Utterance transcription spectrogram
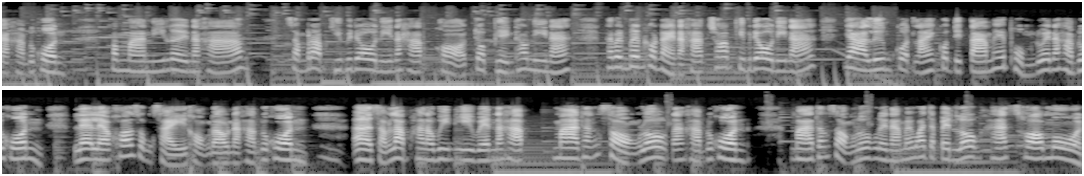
นะครับทุกคนประมาณนี้เลยนะครับสำหรับคลิปวิดีโอนี้นะครับ ขอจบเพียงเท่านี้นะ ถ้าเป็นเพื่อนคนไหนนะครับ ชอบคลิปวิดีโอนี้นะ อย่าลืมกดไลค์กดติดตามให้ผมด้วยนะครับ ทุกคนและแล้วข้อสงสัยของเรานะครับ ทุกคนเอ่อสำหรับฮาโลวีนอีเวนต์นะครับ มาทั้ง 2 โลกนะครับทุกคนมาทั้ง 2 โลกเลยนะ ไม่ว่าจะเป็นโลกฮาร์ดคอร์โหมด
